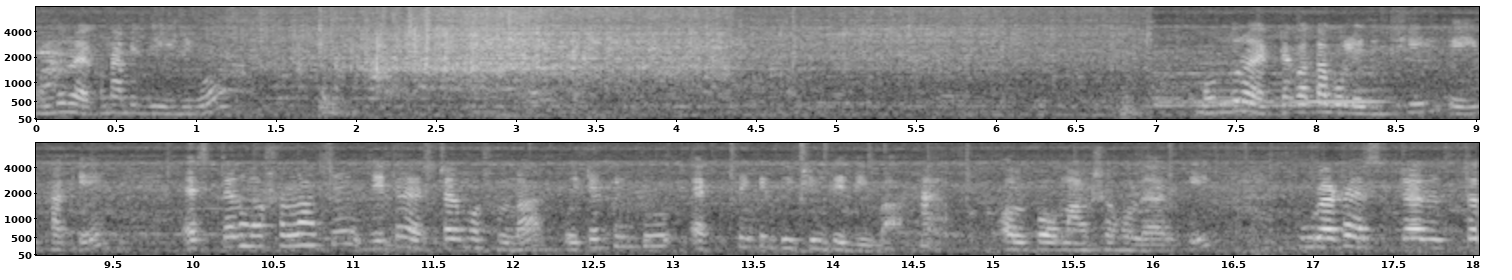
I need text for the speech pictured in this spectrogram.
বন্ধুরা, এখন আমি দিয়ে দিব। বন্ধুরা, একটা কথা বলে দিচ্ছি এই ফাঁকে। এস্টার মশলা আছে, যেটা এস্টার মশলা, ওইটা কিন্তু এক থেকে দুই চিমটে দিবা। হ্যাঁ অল্প মাংস হলে আর কি। পুরাটা এস্টারটা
